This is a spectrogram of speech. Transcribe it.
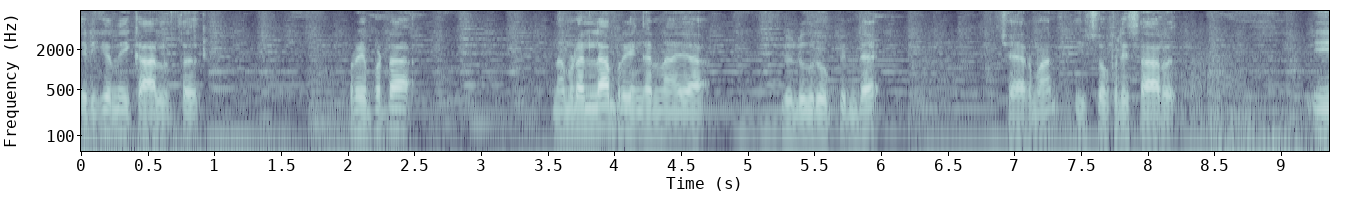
ഇരിക്കുന്ന ഈ കാലത്ത് പ്രിയപ്പെട്ട നമ്മുടെ എല്ലാം പ്രിയങ്കരനായ ലുലു ഗ്രൂപ്പിന്റെ ചെയർമാൻ യൂസഫ് അലി സാറ് ഈ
